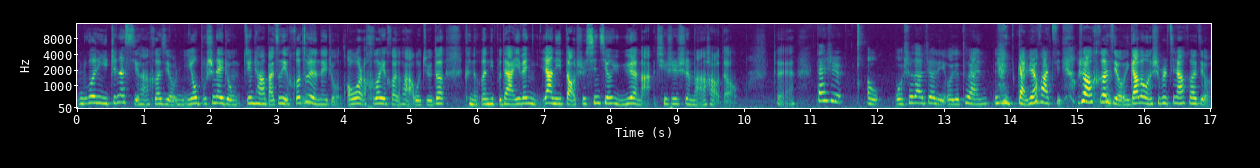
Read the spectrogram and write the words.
如果你真的喜欢喝酒，你又不是那种经常把自己喝醉的那种，偶尔喝一喝的话，我觉得可能问题不大，因为你让你保持心情愉悦嘛，其实是蛮好的。对，但是哦，我说到这里，我就突然 改变话题，我说要喝酒，你刚问我是不是经常喝酒，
